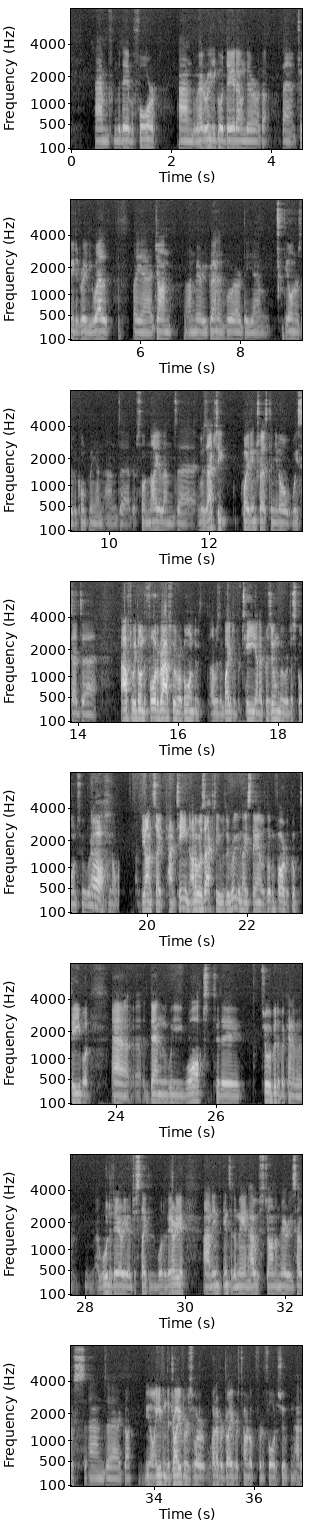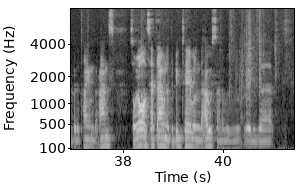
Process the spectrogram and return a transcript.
um, from the day before. And we had a really good day down there. I got uh, treated really well by uh, John and Mary Grennan, who are the um, the owners of the company, and, and uh, their son Niall. And uh, it was actually quite interesting. You know, we said uh, after we'd done the photographs, we were going to. I was invited for tea, and I presume we were just going to, oh. you know, the on-site canteen, and it was actually it was a really nice day. and I was looking forward to a cup of tea, but uh, then we walked to the through a bit of a kind of a, a wooded area, just slightly wooded area, and in, into the main house, John and Mary's house, and uh, got you know even the drivers were whatever drivers turned up for the photo shoot and had a bit of time in their hands. So we all sat down at the big table in the house, and it was it was uh,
